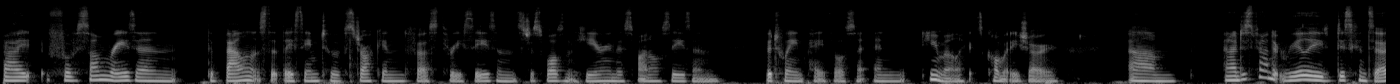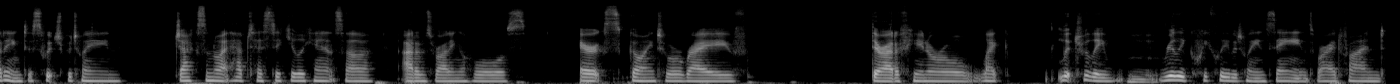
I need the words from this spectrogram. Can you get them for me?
But for some reason the balance that they seem to have struck in the first three seasons just wasn't here in this final season between pathos and, humor like it's a comedy show. Um, and i just found it really disconcerting to switch between jackson might have testicular cancer adam's riding a horse eric's going to a rave they're at a funeral like literally Mm. really quickly between scenes where I'd find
